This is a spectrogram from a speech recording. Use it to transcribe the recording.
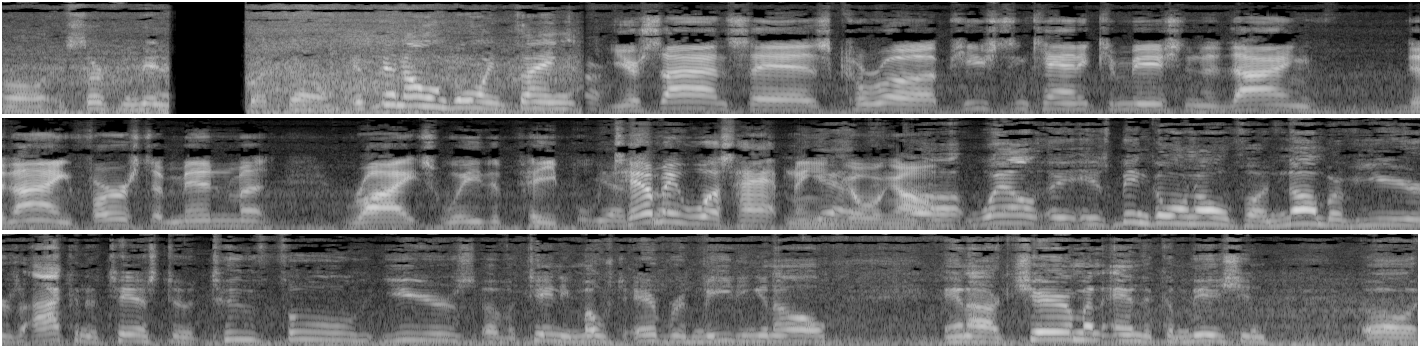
uh, been but uh, it's been an ongoing thing. Your sign says corrupt Houston County Commission denying, denying First Amendment rights, we the people. Yes, Tell right. me what's happening yeah, and going on. Uh, well, it's been going on for a number of years. I can attest to two full years of attending most every meeting and all. And our chairman and the commission, uh,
